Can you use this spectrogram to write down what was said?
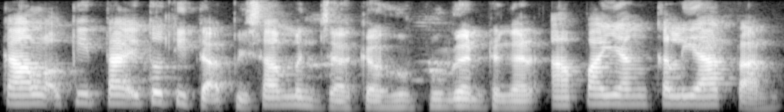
kalau kita itu tidak bisa menjaga hubungan dengan apa yang kelihatan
